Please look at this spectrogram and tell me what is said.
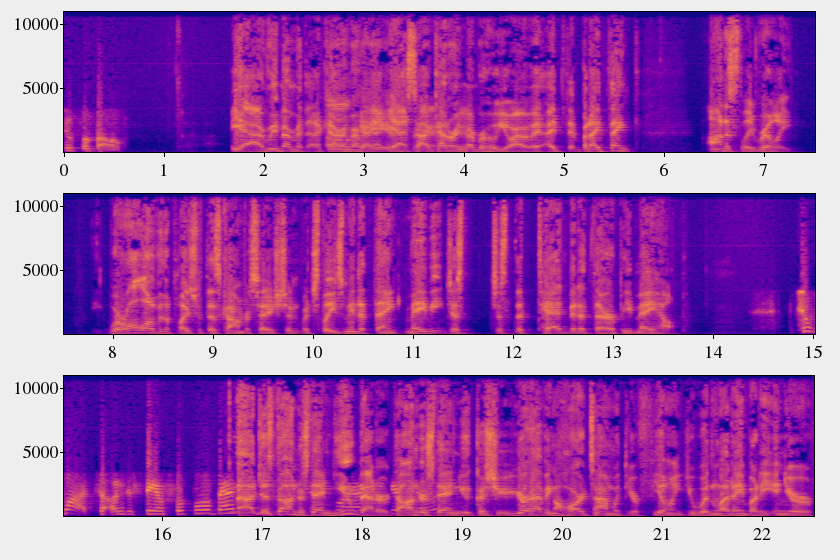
Super Bowl. Yeah, I remember that. I kind of Oh, remember okay, that. yeah, yes, I right, kind of okay. remember who you are. I th- but I think, honestly, really, we're all over the place with this conversation, which leads me to think maybe just just a tad bit of therapy may help. To what? To understand football better? Not just to understand That's you better, to understand you because you're having a hard time with your feelings. You wouldn't let anybody in your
